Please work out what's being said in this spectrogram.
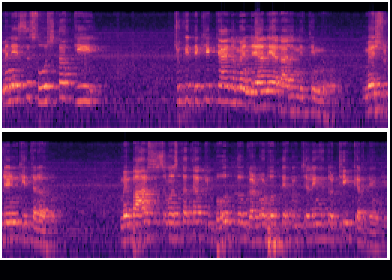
मैंने ऐसे सोचता कि चूँकि देखिए क्या है ना, मैं नया नया राजनीति में हूँ, मैं स्टूडेंट की तरह हूँ। मैं बाहर से समझता था कि बहुत लोग गड़बड़ होते, हम चलेंगे तो ठीक कर देंगे।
